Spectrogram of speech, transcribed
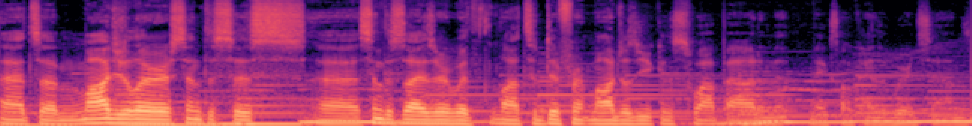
uh, it's a modular synthesis uh, synthesizer with lots of different modules you can swap out and it makes all kinds of weird sounds.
